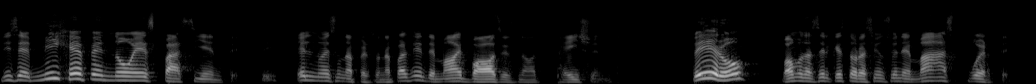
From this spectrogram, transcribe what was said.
Dice, mi jefe no es paciente. ¿sí? Él no es una persona paciente. My boss is not patient. Pero vamos a hacer que esta oración suene más fuerte.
